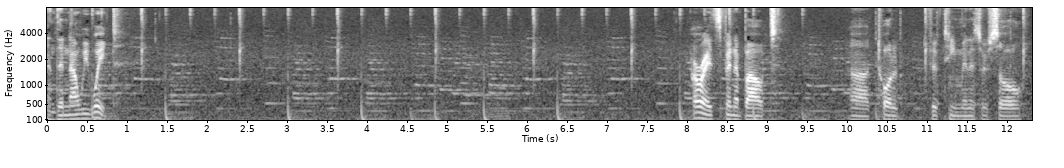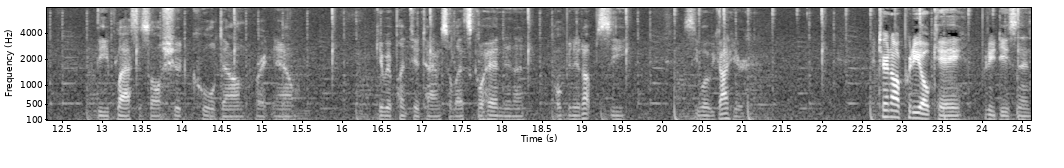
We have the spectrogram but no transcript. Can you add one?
And then now we wait Alright, it's been about uh, 12 to 15 minutes or so. The plastisol should cool down right now. Give it plenty of time, so let's go ahead and uh, open it up, see see what we got here. It turned out pretty okay, pretty decent.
